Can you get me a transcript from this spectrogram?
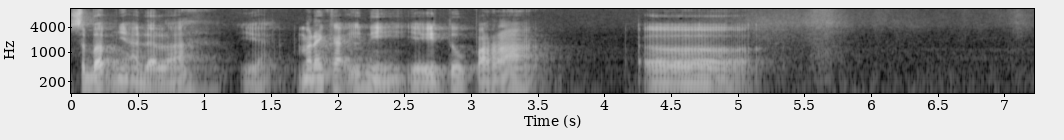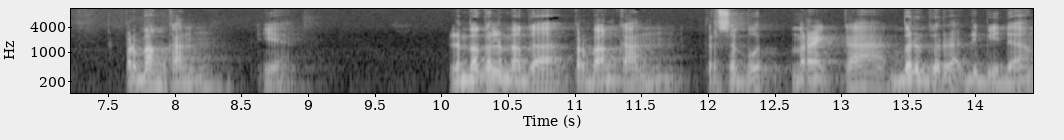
sebabnya adalah ya mereka ini yaitu para uh, perbankan ya. Lembaga-lembaga perbankan tersebut mereka bergerak di bidang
